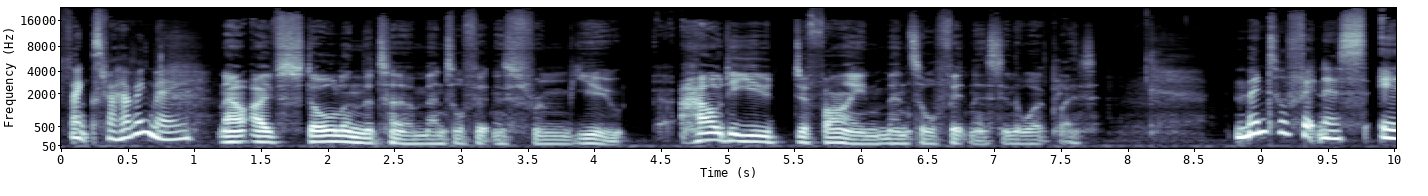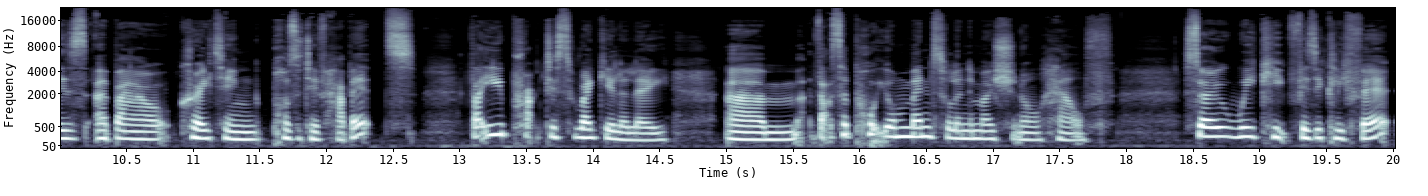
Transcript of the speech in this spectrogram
Thanks for having me. Now, I've stolen the term mental fitness from you. How do you define mental fitness in the workplace? Mental fitness is about creating positive habits that you practice regularly um, that support your mental and emotional health. So we keep physically fit,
